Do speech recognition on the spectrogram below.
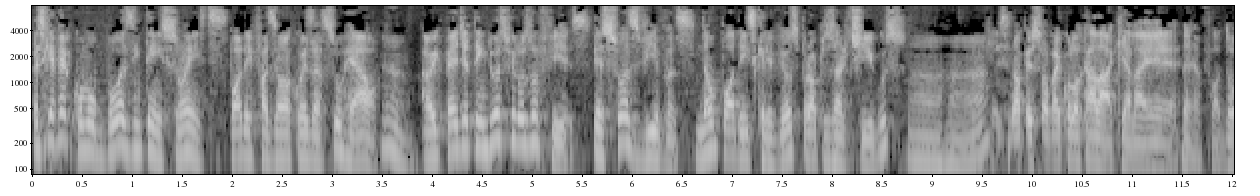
Mas você quer ver como boas intenções podem fazer uma coisa surreal? Hum. A Wikipédia tem duas filosofias. Pessoas vivas não podem escrever os próprios artigos, porque senão a pessoa vai colocar lá que ela é né, fodona,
